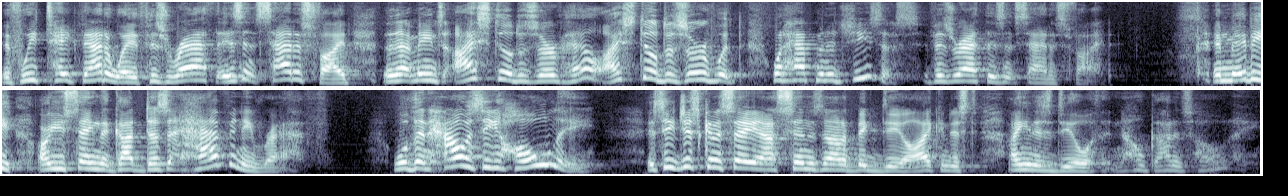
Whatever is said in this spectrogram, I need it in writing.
If we take that away, if his wrath isn't satisfied, then that means I still deserve hell. I still deserve what, what happened to Jesus if his wrath isn't satisfied. And maybe are you saying that God doesn't have any wrath? Well, then how is he holy? Is he just going to say, ah, sin is not a big deal. I can just I can just deal with it. No, God is holy.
